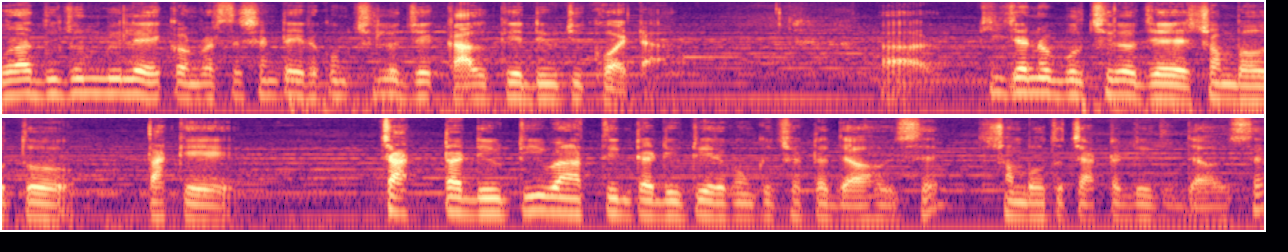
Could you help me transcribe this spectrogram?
ওরা দুজন মিলে কনভারসেশনটা এরকম ছিল যে কালকে ডিউটি কয়টা? আর কি যেন বলছিল যে সম্ভবত তাকে চারটা ডিউটি বা তিনটা ডিউটি এরকম কিছু একটা দেওয়া হয়েছে, সম্ভবত চারটা ডিউটি দেওয়া হয়েছে।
